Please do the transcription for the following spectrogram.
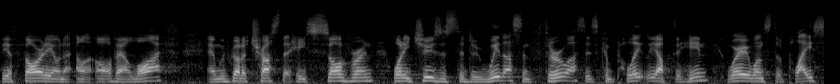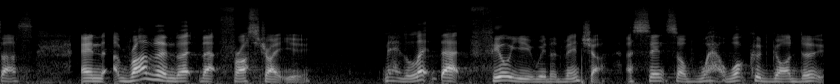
the authority on, of our life. And we've got to trust that He's sovereign. What He chooses to do with us and through us is completely up to Him, where He wants to place us. And rather than let that frustrate you, man, let that fill you with adventure a sense of, wow, what could God do?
